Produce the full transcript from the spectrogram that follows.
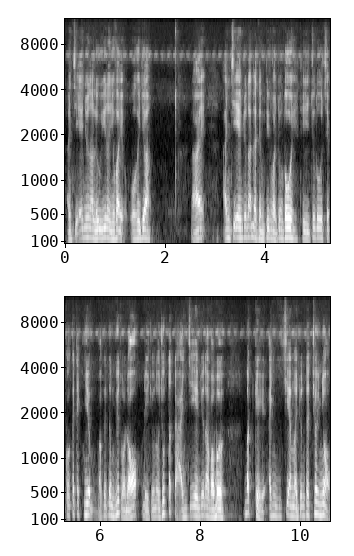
Anh chị em chúng ta lưu ý là như vậy, ok chưa? Đấy anh chị em chúng ta đặt niềm tin vào chúng tôi thì chúng tôi sẽ có cái trách nhiệm và cái tâm huyết vào đó để chúng tôi giúp tất cả anh chị em chúng ta vào bờ. Bất kể anh chị em là chúng ta chơi nhỏ,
